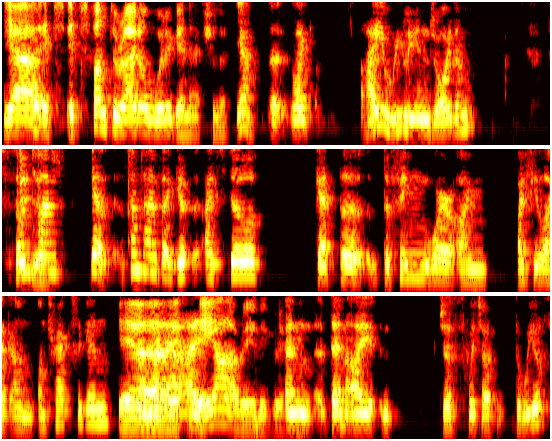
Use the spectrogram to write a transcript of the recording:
Yeah, it's it's fun to ride on wood again, actually. Yeah, uh, like I really enjoy them. Sometimes, yeah, sometimes I get, I still get the the thing where I'm, I feel like I'm on tracks again, Yeah, like, ah, they are really great. and then I just switch out the wheels.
